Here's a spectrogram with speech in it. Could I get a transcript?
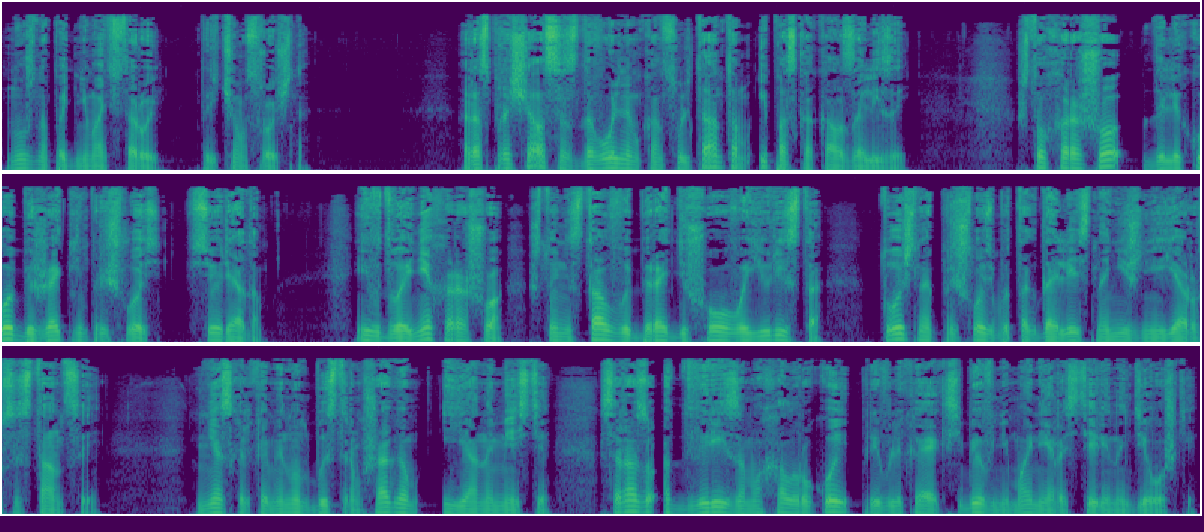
нужно поднимать второй, причем срочно. Распрощался с довольным консультантом и поскакал за Лизой. Что хорошо, далеко бежать не пришлось, все рядом. И вдвойне хорошо, что не стал выбирать дешевого юриста, точно пришлось бы тогда лезть на нижние ярусы станции. Несколько минут быстрым шагом, и я на месте. Сразу от дверей замахал рукой, привлекая к себе внимание растерянной девушки.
